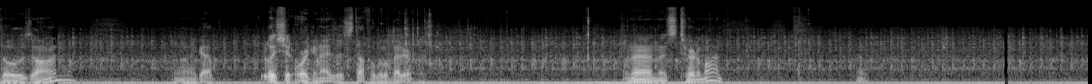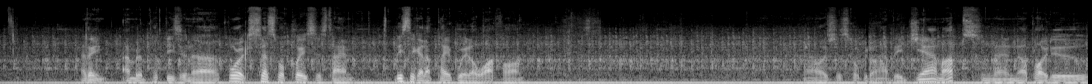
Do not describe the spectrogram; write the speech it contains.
those on. Uh, I got really should organize this stuff a little better. And then let's turn them on. I think I'm going to put these in a more accessible place this time. At least I got a pipeway to walk along. Now let's just hope we don't have any jam ups, and then I'll probably do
